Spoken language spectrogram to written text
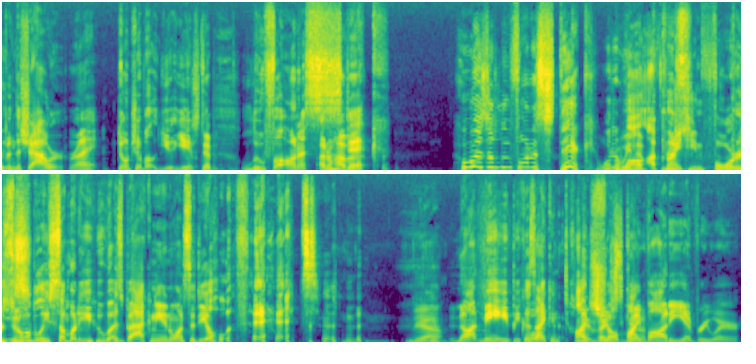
clean- in the shower, right? Don't you have a you, you Step- loofah on a I don't have a- stick? Who has a loof on a stick? What are we Well, in the pres- 1940s? Presumably, somebody who has bacne and wants to deal with it. Yeah. Not me, because Well, I can touch I all my a- body everywhere.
